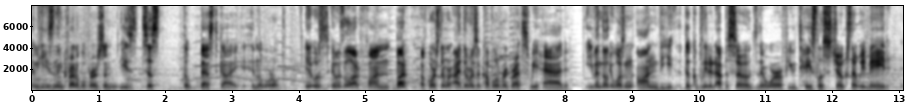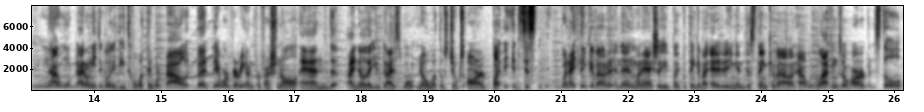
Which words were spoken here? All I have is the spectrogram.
And he's an incredible person. He's just the best guy in the world it was it was a lot of fun but of course there were there was a couple of regrets we had even though it wasn't on the the completed episodes there were a few tasteless jokes that we made I won't I don't need to go into detail what they were about but they were very unprofessional and I know that you guys won't know what those jokes are but it's just when I think about it and then when I actually like think about editing and just think about how we were laughing so hard but it still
